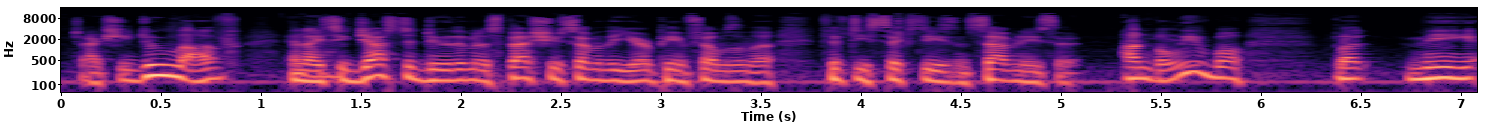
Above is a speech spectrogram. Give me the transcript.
which I actually do love, and I suggest to do them, and especially some of the European films in the 50s, 60s, and 70s, they're unbelievable. But me.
